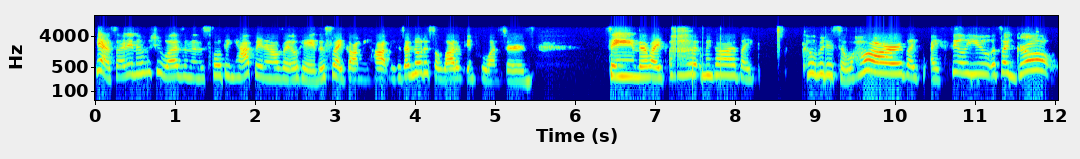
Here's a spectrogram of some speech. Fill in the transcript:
yeah, so I didn't know who she was. And then this whole thing happened. And I was like, okay, this like got me hot because I've noticed a lot of influencers saying they're like, oh my God, like COVID is so hard. Like, I feel you. It's like, girl,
